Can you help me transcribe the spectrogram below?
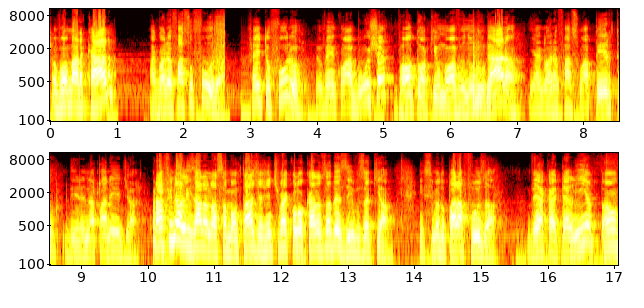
Eu vou marcar. Agora eu faço o furo, ó. Feito o furo, eu venho com a bucha, volto aqui o móvel no lugar, ó, e agora eu faço o aperto dele na parede, ó. Para finalizar a nossa montagem, a gente vai colocar os adesivos aqui, ó, em cima do parafuso, ó. Vê a cartelinha, então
